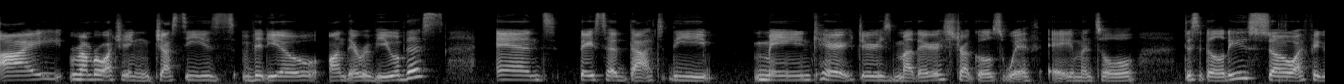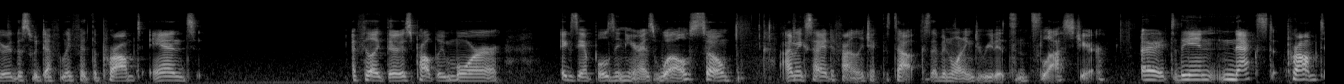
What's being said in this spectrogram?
I remember watching Jesse's video on their review of this, and they said that the main character's mother struggles with a mental disability, so I figured this would definitely fit the prompt, and I feel like there's probably more examples in here as well. So I'm excited to finally check this out because I've been wanting to read it since last year. Alright, the next prompt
